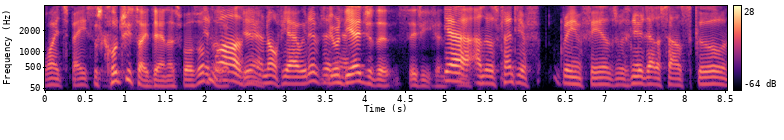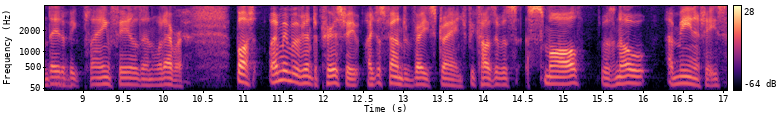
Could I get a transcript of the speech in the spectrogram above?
wide space. It was countryside then, I suppose, wasn't it? It was yeah. near enough. Yeah, we lived. In, You were at the edge of the city. Kind of. yeah, and there was plenty of green fields. It was near De La Salle School, and they had a big playing field and whatever. But when we moved into Pearse Street, I just found it very strange because it was small. There was no amenities,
